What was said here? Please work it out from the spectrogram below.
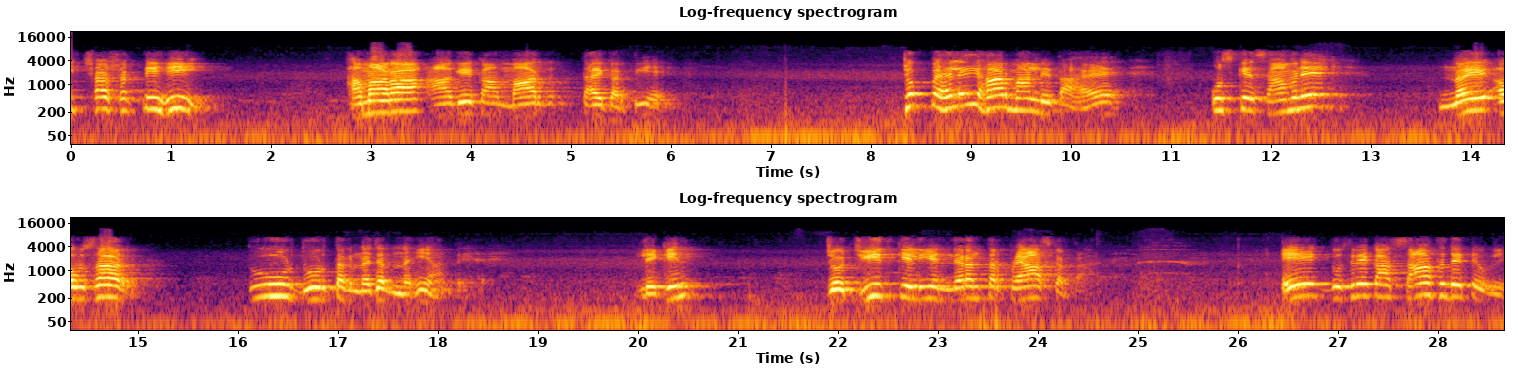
इच्छा शक्ति ही हमारा आगे का मार्ग तय करती है। जो पहले ही हार मान लेता है, उसके सामने नए अवसर दूर दूर तक नज़र नहीं आते हैं। लेकिन जो जीत के लिए निरंतर प्रयास करता है एक दूसरे का साथ देते हुए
